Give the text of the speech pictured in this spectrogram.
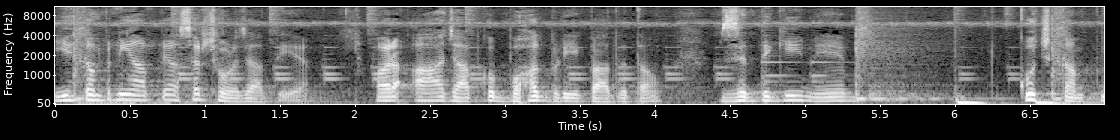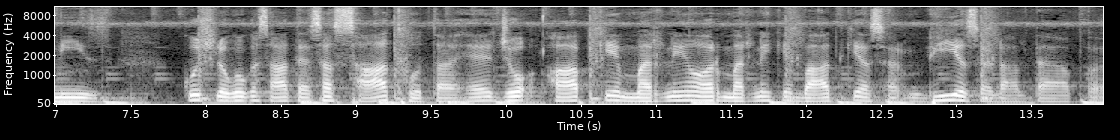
یہ کمپنی آپ پہ اثر چھوڑ جاتی ہے۔ اور آج آپ کو بہت بڑی ایک بات بتاؤں۔ زندگی میں کچھ کمپنیز کچھ لوگوں کے ساتھ ایسا ساتھ ہوتا ہے جو آپ کے مرنے اور مرنے کے بعد کے اثر بھی اثر ڈالتا ہے آپ پر۔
